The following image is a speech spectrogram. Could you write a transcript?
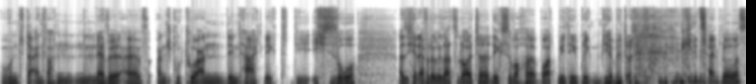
und da einfach ein, ein Level äh, an Struktur an den Tag legt, die ich so also ich hätte einfach nur gesagt, so Leute, nächste Woche Board-Meeting, bringt ein Bier mit und dann geht's halt los.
